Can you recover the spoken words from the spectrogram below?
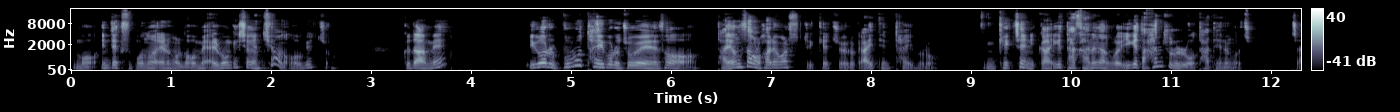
뭐 인덱스 번호 이런 걸 넣으면 앨범 객체가 튀어나오겠죠. 그 다음에 이거를 부모 타입으로 조회해서 다영상을 활용할 수도 있겠죠. 이렇게 아이템 타입으로. 음, 객체니까 이게 다 가능한 거예요. 이게 다 한 줄로 다 되는 거죠. 자.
